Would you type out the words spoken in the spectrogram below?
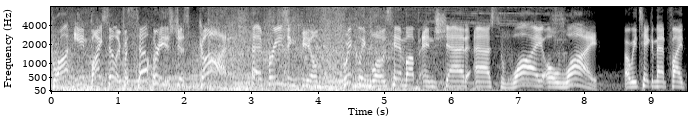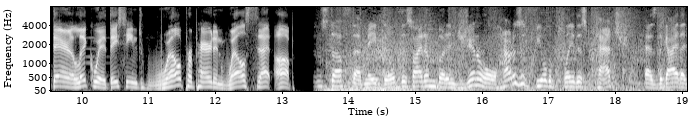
brought in by Celery, but Celery is just gone. And Freezing Field quickly blows him up, and Shad asks, why, oh why? Are we taking that fight there? Liquid, they seemed well prepared and well set up stuff that may build this item, but in general, how does it feel to play this patch as the guy that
